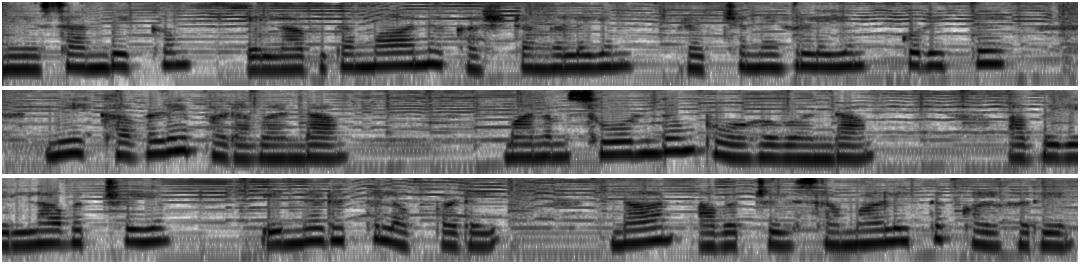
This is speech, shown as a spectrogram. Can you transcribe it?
நீ சந்திக்கும் எல்லா விதமான கஷ்டங்களையும் பிரச்சனைகளையும் குறித்து நீ கவலைப்பட வேண்டாம். மனம் சோர்ந்தும் போக வேண்டாம். அவை எல்லாவற்றையும் என்னிடத்தில் ஒப்படை. நான் அவற்றை சமாளித்துக் கொள்கிறேன்.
